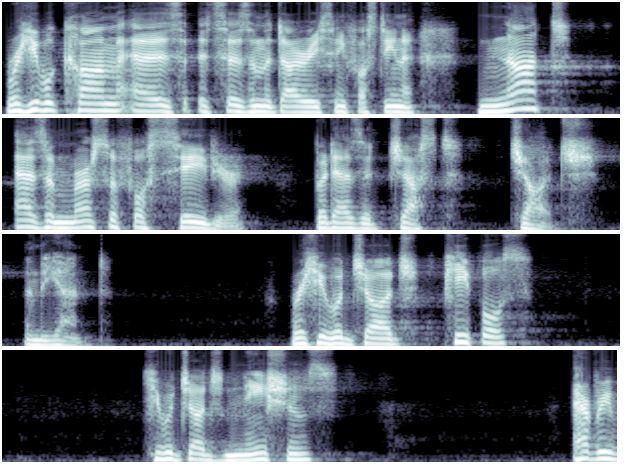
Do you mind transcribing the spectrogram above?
where he will come, as it says in the diary of St. Faustina, not as a merciful Savior, but as a just judge in the end, where he would judge peoples, he would judge nations. Every,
